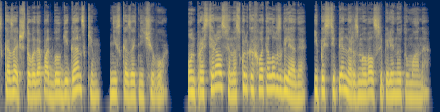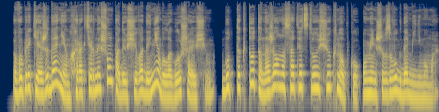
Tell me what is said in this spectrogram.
Сказать, что водопад был гигантским, не сказать ничего. Он простирался, насколько хватало взгляда, и постепенно размывался пеленой тумана. Вопреки ожиданиям, характерный шум падающей воды не был оглушающим, будто кто-то нажал на соответствующую кнопку, уменьшив звук до минимума.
